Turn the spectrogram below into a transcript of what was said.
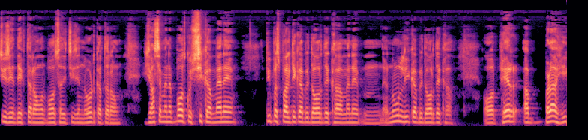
चीज़ें देखता रहा हूँ और बहुत सारी चीज़ें नोट करता रहा हूँ। यहाँ से मैंने बहुत कुछ सीखा। मैंने पीपल्स पार्टी का भी दौर देखा मैंने नून लीग का भी दौर देखा। और फिर अब बड़ा ही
